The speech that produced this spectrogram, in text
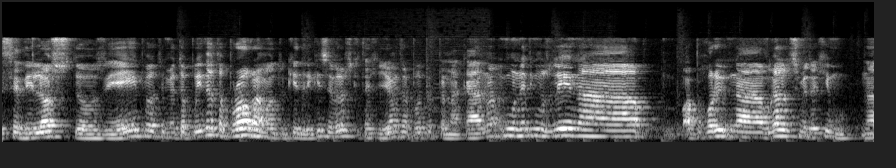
σε δηλώσεις του ΟΖΙΕ, είπε ότι με το που είδα το πρόγραμμα του Κεντρικής Ευρώπης και τα χιλιόμετρα που έπρεπε να κάνω, ήμουν έτοιμος λέει να, αποχωρεί, να βγάλω τη συμμετοχή μου. Να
